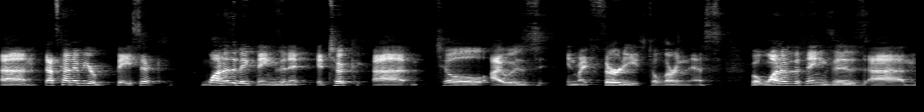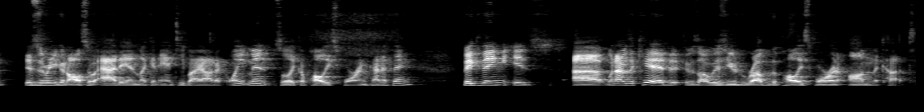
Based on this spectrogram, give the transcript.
Um, that's kind of your basic. One of the big things, and it, it took uh, till I was in my 30s to learn this, but one of the things is um, this is when you can also add in like an antibiotic ointment, so like a polysporin kind of thing. Big thing is uh, when I was a kid, it was always you'd rub the polysporin on the cut.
